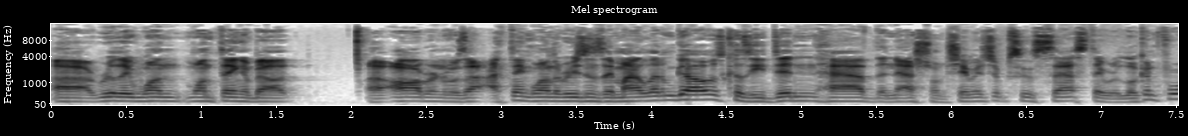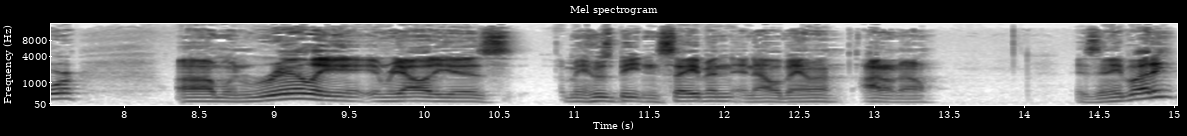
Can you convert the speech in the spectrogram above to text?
Uh, really, one one thing about uh, Auburn was I think one of the reasons they might let him go is because he didn't have the national championship success they were looking for. Um, when really, in reality, is I mean, who's beating Saban in Alabama? I don't know. Is anybody?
